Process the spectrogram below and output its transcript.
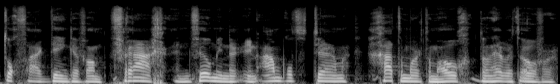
toch vaak denken van vraag en veel minder in aanbodtermen. Gaat de markt omhoog, dan hebben we het over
